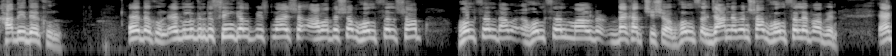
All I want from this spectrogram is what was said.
খাদি দেখুন। এই দেখুন এগুলো কিন্তু সিঙ্গেল পিস নয় আমাদের সব হোলসেল সব হোলসেল দাম হোলসেল মাল দেখাচ্ছি সব হোলসেল যা নেবেন সব হোলসেলে পাবেন। এক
